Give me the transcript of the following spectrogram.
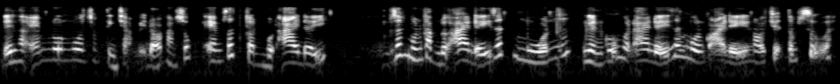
Đấy là em luôn luôn trong tình trạng bị đói cảm xúc. Em rất cần một ai đấy, rất muốn gặp được ai đấy, rất muốn gần gũi một ai đấy, rất muốn có ai đấy nói chuyện tâm sự ấy.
